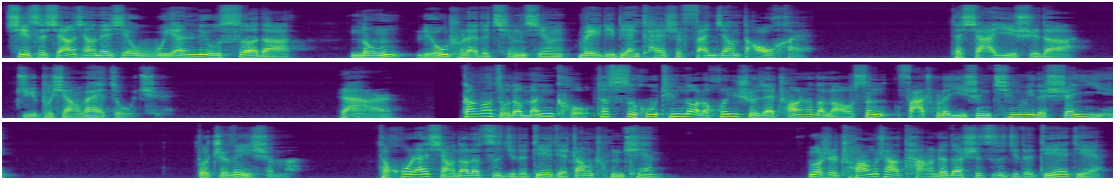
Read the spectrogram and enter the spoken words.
妻子想想那些五颜六色的脓流出来的情形，胃里便开始翻江倒海。他下意识的举步向外走去。然而，刚刚走到门口，他似乎听到了昏睡在床上的老僧发出了一声轻微的呻吟。不知为什么，他忽然想到了自己的爹爹张重天。若是床上躺着的是自己的爹爹，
